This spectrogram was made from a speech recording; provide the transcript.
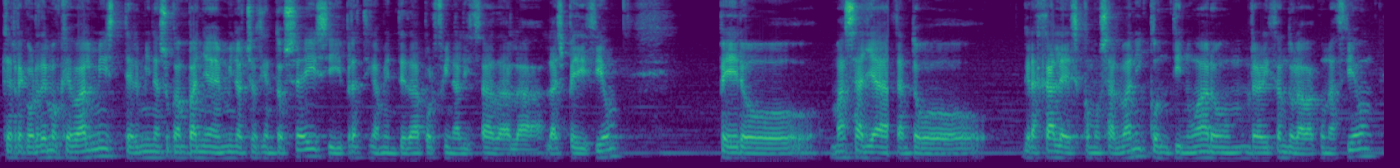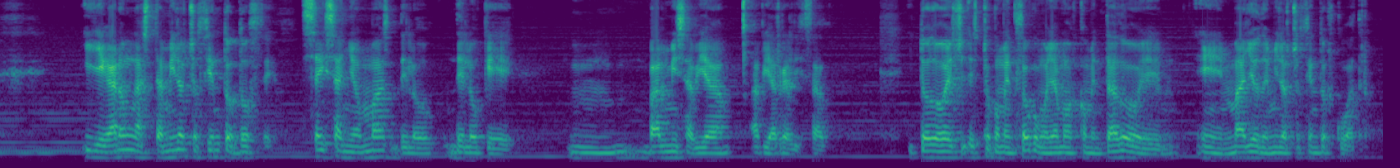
que recordemos que Balmis termina su campaña en 1806 y prácticamente da por finalizada la, expedición, pero más allá, tanto Grajales como Salvani continuaron realizando la vacunación y llegaron hasta 1812, seis años más de lo, de lo que mm, Balmis había, había realizado. Y todo esto comenzó, como ya hemos comentado, en, en mayo de 1804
